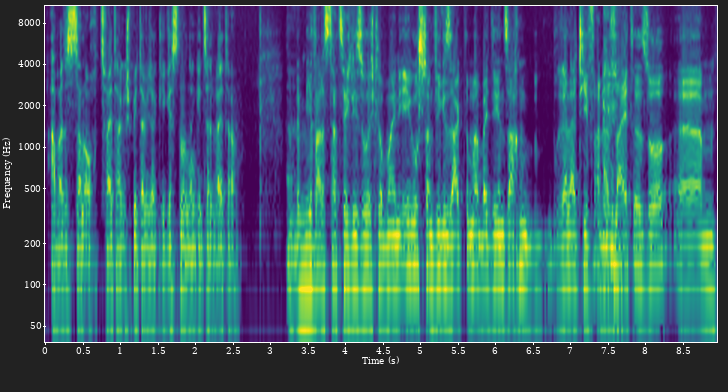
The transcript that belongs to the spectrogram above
Aber das ist dann auch zwei Tage später wieder gegessen und dann geht's halt weiter. Bei mir war das tatsächlich so. Ich glaube, mein Ego stand, wie gesagt, immer bei den Sachen relativ an der Seite so. Ähm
